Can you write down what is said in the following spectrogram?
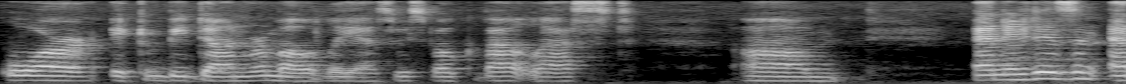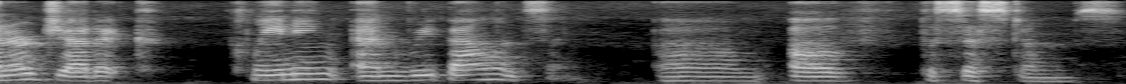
or it can be done remotely as we spoke about last um, and it is an energetic cleaning and rebalancing um, of the systems.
